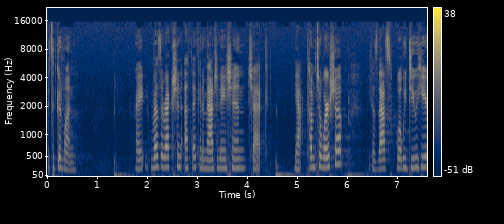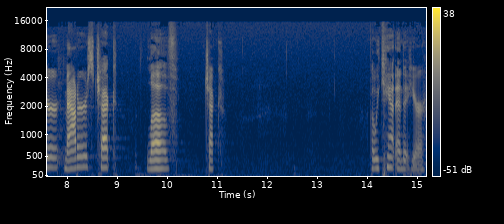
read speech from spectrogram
It's a good one right? Resurrection, ethic, and imagination, check. Yeah, come to worship because that's what we do here matters, check. Love, check. But we can't end it here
